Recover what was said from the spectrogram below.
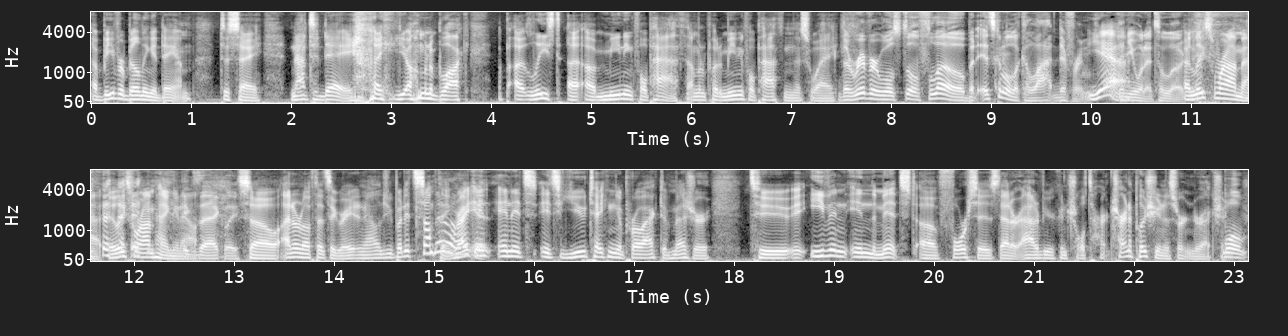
a beaver building a dam to say, not today. like I'm going to block at least a, a, meaningful path. I'm going to put a meaningful path in this way. The river will still flow, but it's going to look a lot different yeah. than you want it to look. At least where I'm at. At least where I'm hanging out. exactly. So I don't know if that's a great analogy, but it's something, no, right? Like and, and it's it's you taking a proactive measure to even in the midst of forces that are out of your control, t- trying to push you in a certain direction. Well,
